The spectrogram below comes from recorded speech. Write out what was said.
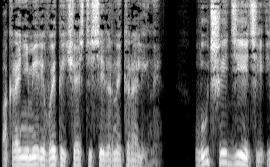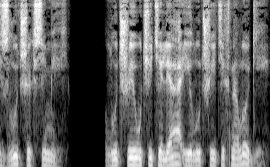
по крайней мере, в этой части Северной Каролины. Лучшие дети из лучших семей, лучшие учителя и лучшие технологии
